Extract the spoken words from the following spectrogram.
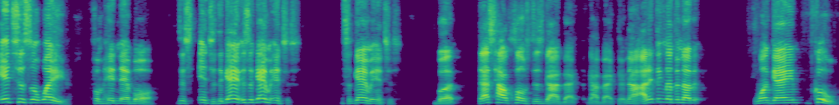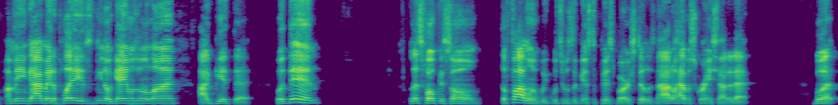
inches away from hitting that ball. Just inches. The game is a game of inches. It's a game of inches. But that's how close this guy back got back there. Now I didn't think nothing of it. One game, cool. I mean, guy made a play. You know, game was on the line. I get that. But then let's focus on the following week, which was against the Pittsburgh Steelers. Now I don't have a screenshot of that, but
